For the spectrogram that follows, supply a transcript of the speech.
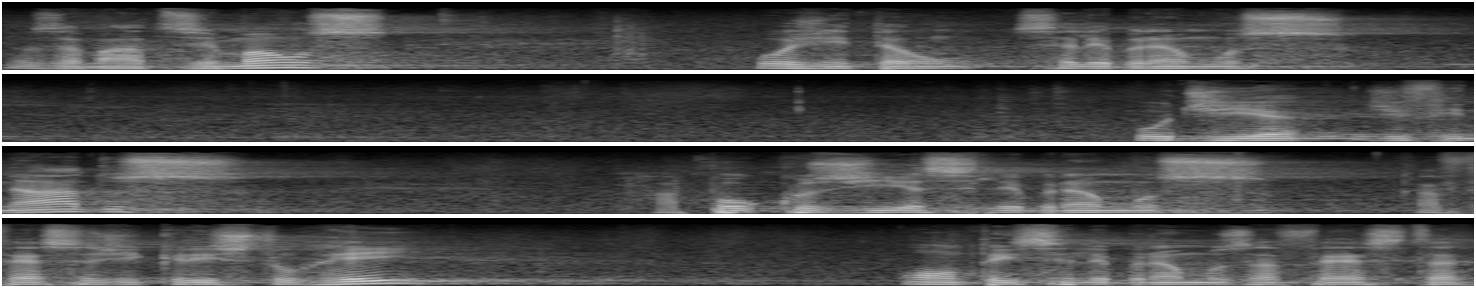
Meus amados irmãos, hoje então celebramos o dia de finados. Há poucos dias celebramos a festa de Cristo Rei. Ontem celebramos a festa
